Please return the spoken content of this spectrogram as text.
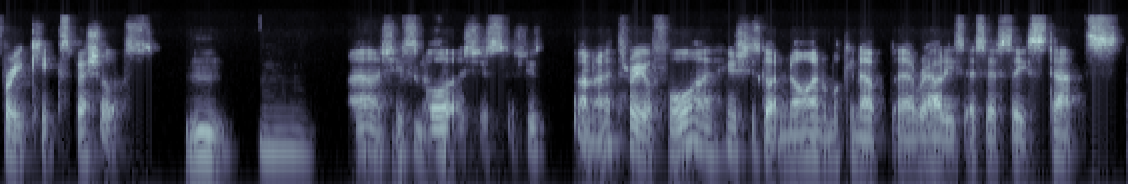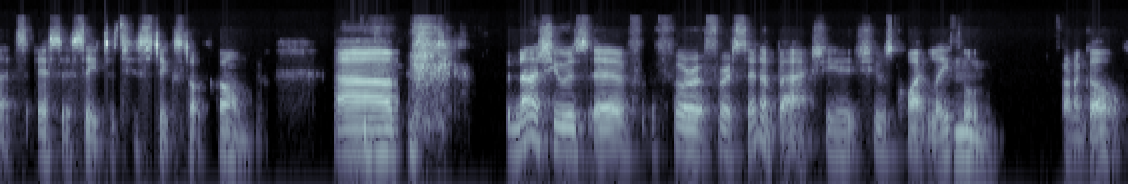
free kick specialist. Mm. Mm. Ah, she's Definitely. scored. She's she's I don't know three or four. I think she's got nine. I'm looking up uh, Rowdy's SFC stats. That's sscstatistics.com. Um, but no, she was uh, for for a centre back. She she was quite lethal Mm. on a goal.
